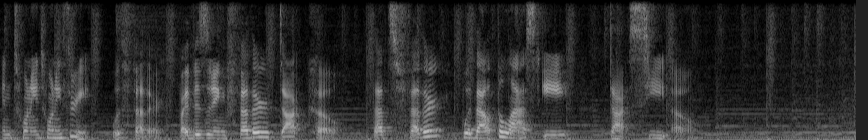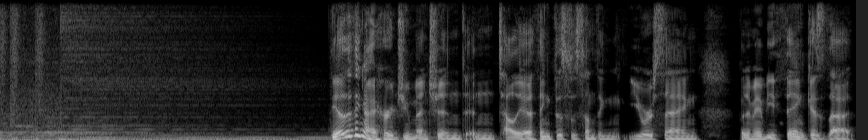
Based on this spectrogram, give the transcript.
in 2023 with Feathr by visiting feathr.co. That's feather without the last E dot co. The other thing I heard you mentioned, and Talia, I think this was something you were saying, but it made me think is that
